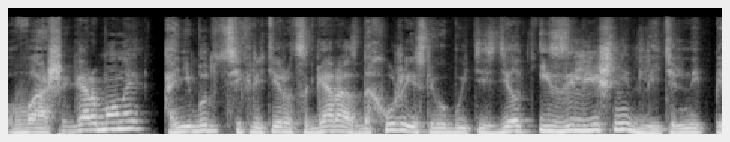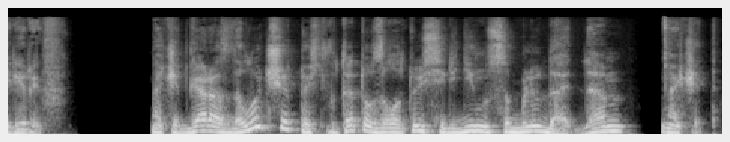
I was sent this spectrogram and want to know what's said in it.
Ваши гормоны, они будут секретироваться гораздо хуже, если вы будете сделать излишне длительный перерыв. Значит, гораздо лучше, то есть вот эту золотую середину соблюдать, да? Значит,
